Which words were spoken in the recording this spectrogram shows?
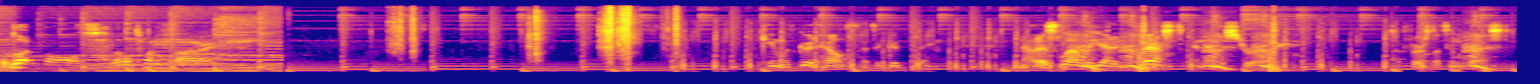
The Blood Falls, level 25. Came with good health, that's a good thing. Now this level you gotta invest and then destroy. So first let's invest.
